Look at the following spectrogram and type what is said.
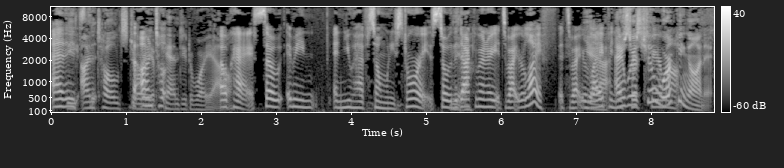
And The untold story unto- of Candida Royalle. Okay, so I mean, and you have so many stories. So the Yeah. documentary, it's about your life. It's about your Yeah, life, and, your we're still your mom. working on it.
